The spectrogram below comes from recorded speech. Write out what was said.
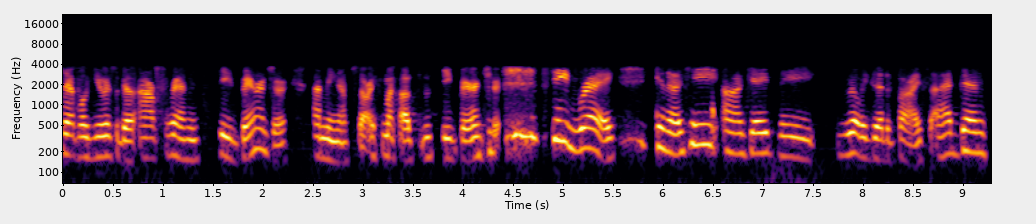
several years ago, our friend Steve Barringer, I mean, I'm sorry, my husband, Steve Barringer, Steve Ray, you know, he uh, gave me really good advice. I had been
